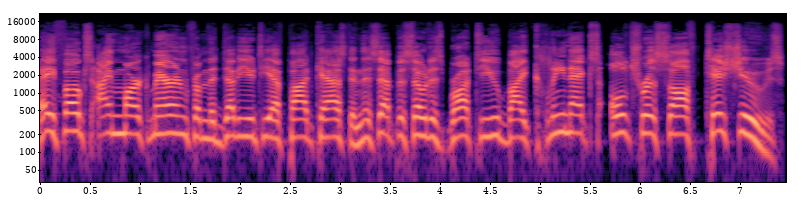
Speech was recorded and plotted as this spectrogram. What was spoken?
Hey, folks, I'm Mark Marin from the WTF Podcast, and this episode is brought to you by Kleenex Ultra Soft Tissues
